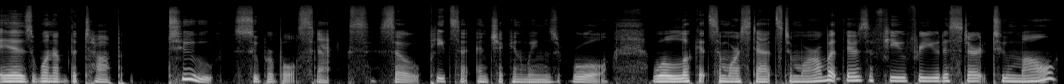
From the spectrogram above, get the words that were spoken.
is one of the top two Super Bowl snacks. So pizza and chicken wings rule. We'll look at some more stats tomorrow, but there's a few for you to start to mull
